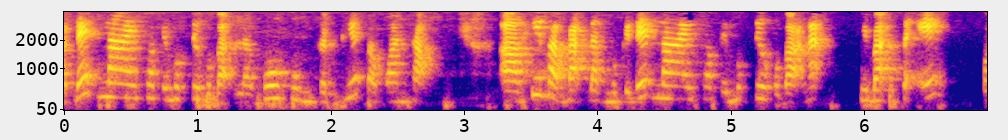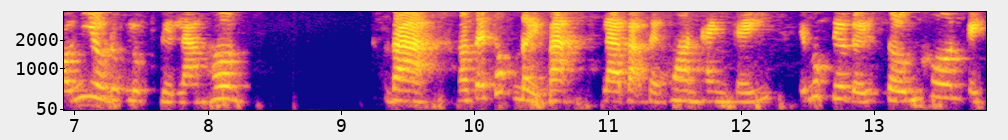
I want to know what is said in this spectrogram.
uh, deadline cho cái mục tiêu của bạn là vô cùng cần thiết và quan trọng. Uh, khi mà bạn đặt một cái deadline cho cái mục tiêu của bạn á, thì bạn sẽ có nhiều động lực để làm hơn. Và nó sẽ thúc đẩy bạn là bạn phải hoàn thành cái cái mục tiêu đấy sớm hơn cái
